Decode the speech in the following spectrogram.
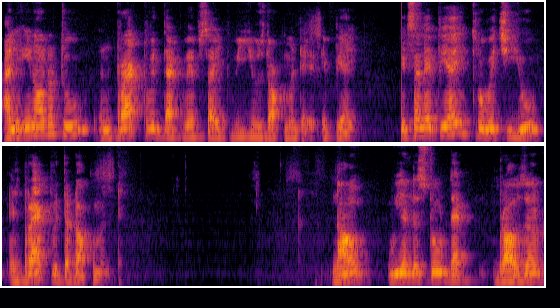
and in order to interact with that website we use document API it's an API through which you interact with the document. Now we understood that browser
